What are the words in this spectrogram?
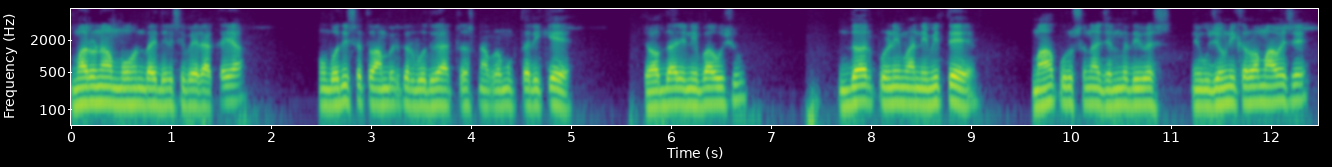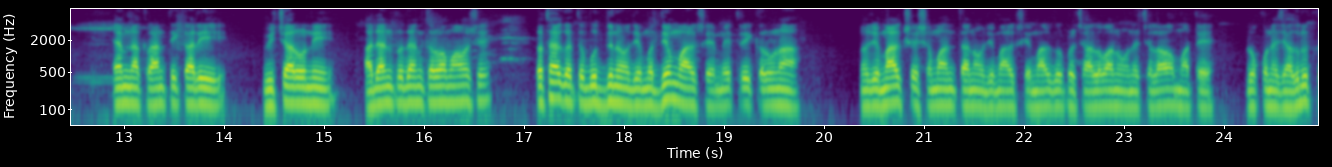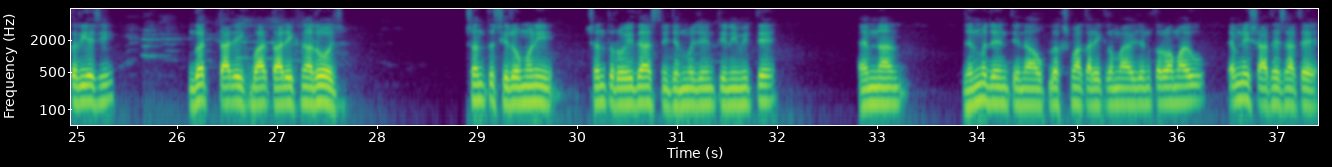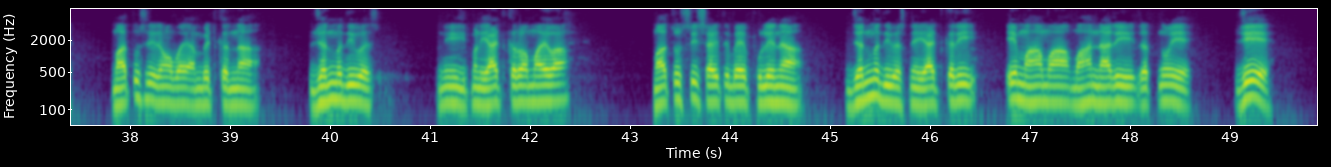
મારું નામ મોહનભાઈ દેવસીભાઈ રાખૈયા. હું બોધિસત્વ આંબેડકર બુધવાર ટ્રસ્ટના પ્રમુખ તરીકે જવાબદારી નિભાવું છું. દર પૂર્ણિમા નિમિત્તે મહાપુરુષોના જન્મદિવસની ઉજવણી કરવામાં આવે છે. એમના ક્રાંતિકારી વિચારોની આદાન પ્રદાન કરવામાં આવે છે. તથાગત બુદ્ધનો જે મધ્યમ માર્ગ છે, મૈત્રી કરુણાનો જે માર્ગ છે, સમાનતાનો જે માર્ગ છે, માર્ગ ઉપર ચાલવાનું અને ચલાવવા માટે લોકોને જાગૃત કરીએ છીએ. ગત તારીખ બાર તારીખના રોજ સંત શિરોમણી સંત રોહિદાસની જન્મજયંતિ નિમિત્તે એમના જન્મજયંતિના ઉપલક્ષમાં કાર્યક્રમ આયોજન કરવામાં આવ્યું. એમની સાથે સાથે માતુશ્રી રમાભાઈ આંબેડકરના જન્મદિવસની પણ યાદ કરવામાં આવ્યા. માતુશ્રી સાવિત્રીબાઈ ફૂલેના જન્મદિવસને યાદ કરી એ મહામા મહાનારી રત્નોએ જે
